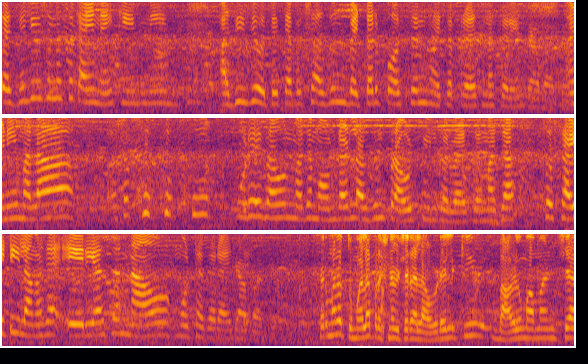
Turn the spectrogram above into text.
रेझोल्युशन असं काही नाही की मी आधी जे होते त्यापेक्षा अजून बेटर पर्सन व्हायचा प्रयत्न करेन. आणि मला असं खूप खूप खूप पुढे जाऊन माझ्या मॉम डॅडला अजून प्राऊड फील करवायचं आहे माझ्या सोसायटीला माझ्या एरियाचं नाव मोठं करायचं आहे सर मला तुम्हाला प्रश्न विचारायला आवडेल की बाळूमामांच्या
